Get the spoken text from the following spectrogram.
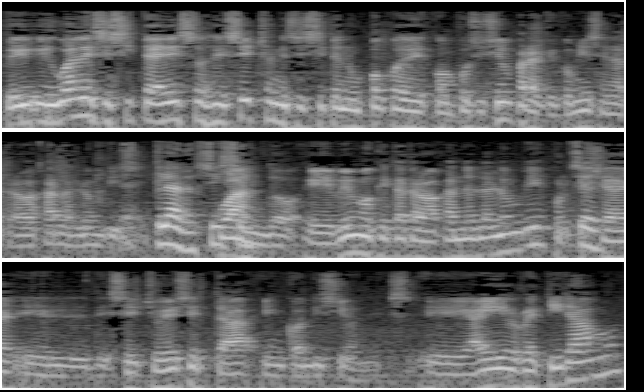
Pero igual necesita esos desechos necesitan un poco de composición para que comiencen a trabajar las lombrices. Claro, sí, Cuando vemos que está trabajando en la lombriz, porque ya el desecho ese está en condiciones. ahí retiramos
